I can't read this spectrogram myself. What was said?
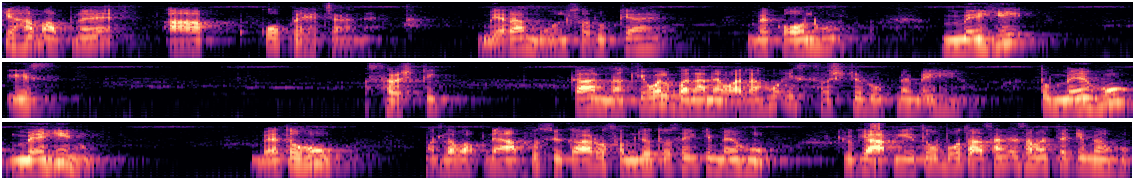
कि हम अपने आप को पहचानें, मेरा मूल स्वरूप क्या है, मैं कौन हूँ मैं ही इस सृष्टि का न केवल बनाने वाला हूँ, इस सृष्टि रूप में मैं ही हूँ। तो मैं हूँ, मैं ही हूँ। मैं तो हूँ। मतलब अपने आप को स्वीकारो, समझो तो सही कि मैं हूँ। क्योंकि आप ये तो बहुत आसानी समझते कि मैं हूँ।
